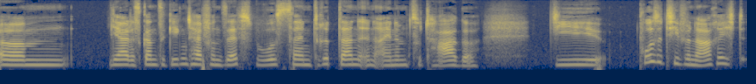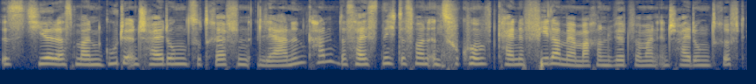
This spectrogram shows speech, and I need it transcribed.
ähm, ja, das ganze Gegenteil von Selbstbewusstsein tritt dann in einem zutage. Die positive Nachricht ist hier, dass man gute Entscheidungen zu treffen lernen kann. Das heißt nicht, dass man in Zukunft keine Fehler mehr machen wird, wenn man Entscheidungen trifft.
